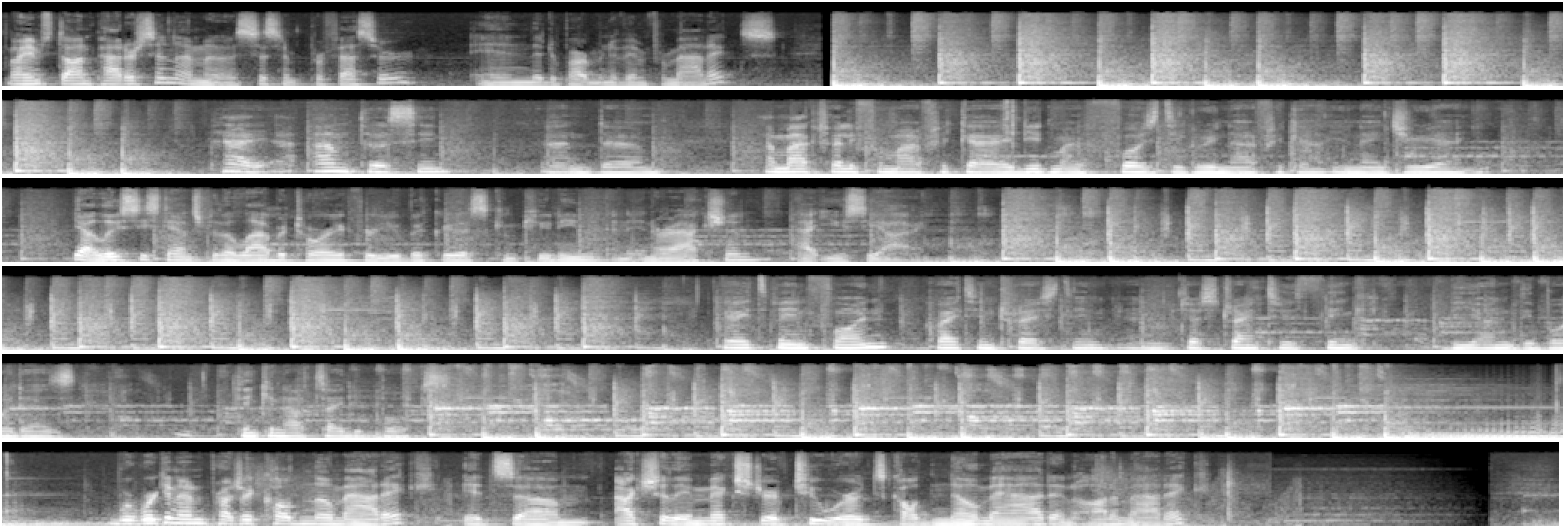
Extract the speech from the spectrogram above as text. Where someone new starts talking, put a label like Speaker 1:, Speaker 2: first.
Speaker 1: My name's Don Patterson. I'm an assistant professor in the Department of Informatics.
Speaker 2: Hi, I'm Tosin, and um, I'm actually from Africa. I did my first degree in Africa, in Nigeria.
Speaker 1: Yeah, LUCI stands for the Laboratory for Ubiquitous Computing and Interaction at UCI.
Speaker 2: Yeah, it's been fun, quite interesting, and just trying to think beyond the borders, thinking outside the box.
Speaker 1: We're working on a project called Nomatic. It's um, actually a mixture of two words called nomad and automatic.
